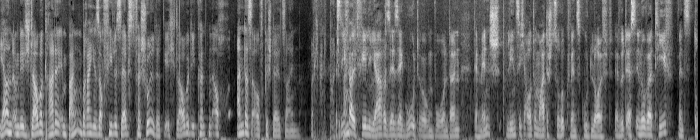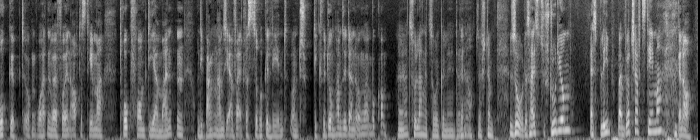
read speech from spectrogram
Ja, und, und ich glaube, gerade im Bankenbereich ist auch vieles selbst verschuldet. Ich glaube, die könnten auch anders aufgestellt sein. Weil ich meine, Deutsche es lief Bank, halt viele Jahre sehr, sehr gut irgendwo. Und dann der Mensch lehnt sich automatisch zurück, wenn es gut läuft. Er wird erst innovativ, wenn es Druck gibt. Irgendwo hatten wir vorhin auch das Thema Druck formt Diamanten. Und die Banken haben sich einfach etwas zurückgelehnt. Und die Quittung haben sie dann irgendwann bekommen. Ja, zu lange zurückgelehnt. Ja, genau. Das stimmt. So, das heißt, Studium, es blieb beim Wirtschaftsthema. Genau.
